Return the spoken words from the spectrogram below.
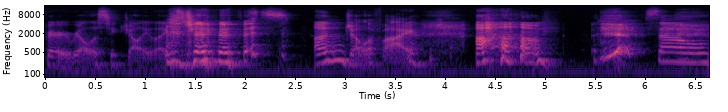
very realistic jelly legs. Jinx. Ungelify. Um, so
